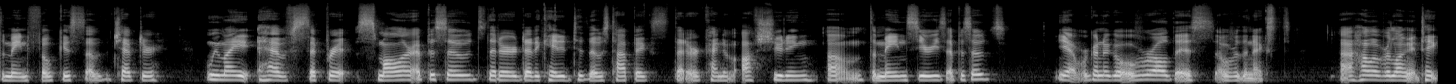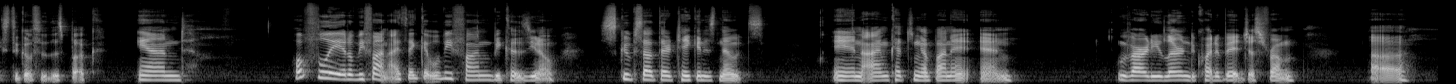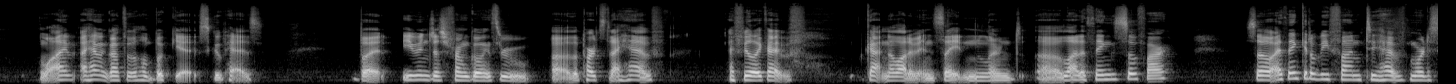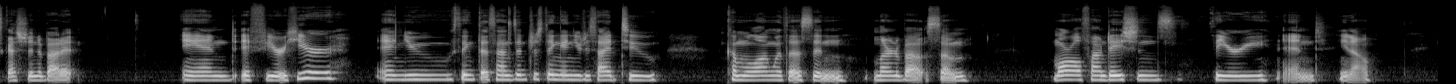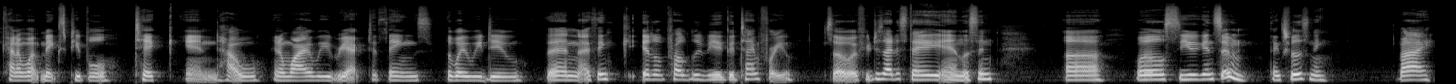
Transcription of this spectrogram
the main focus of the chapter, we might have separate smaller episodes that are dedicated to those topics that are kind of offshooting um, the main series episodes. Yeah, we're going to go over all this over the next uh, however long it takes to go through this book. And hopefully it'll be fun. I think it will be fun because, you know, Scoop's out there taking his notes and I'm catching up on it and we've already learned quite a bit just from, uh, well, I, I haven't gone through the whole book yet. Scoop has. But even just from going through uh, the parts that I have, I feel like I've gotten a lot of insight and learned a lot of things so far. So I think it'll be fun to have more discussion about it. And if you're here and you think that sounds interesting and you decide to come along with us and learn about some moral foundations theory and, you know, kind of what makes people tick and how and why we react to things the way we do, then I think it'll probably be a good time for you. So if you decide to stay and listen, uh, we'll see you again soon. Thanks for listening. Bye.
